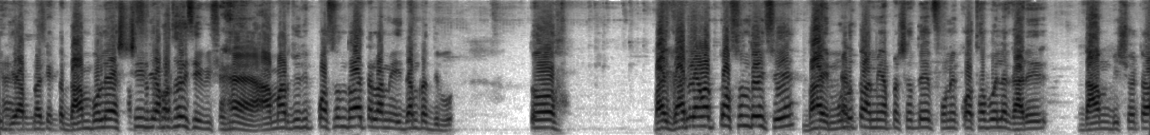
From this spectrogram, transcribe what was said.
যে হ্যাঁ, আপনাকে একটা দাম বলে আসছি যে আমার হ্যাঁ আমার যদি পছন্দ হয় তাহলে আমি এই দামটা দিব। তো ভাই গাড়ি আমার পছন্দ হয়েছে। ভাই মূলত আমি আপনার সাথে ফোনে কথা বলে গাড়ির দাম বিষয়টা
